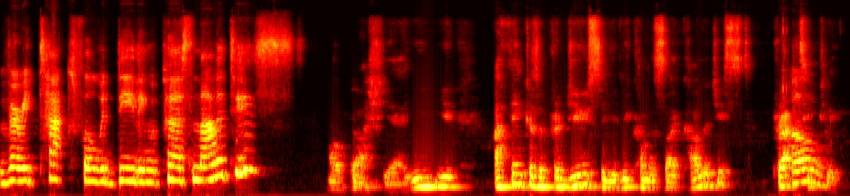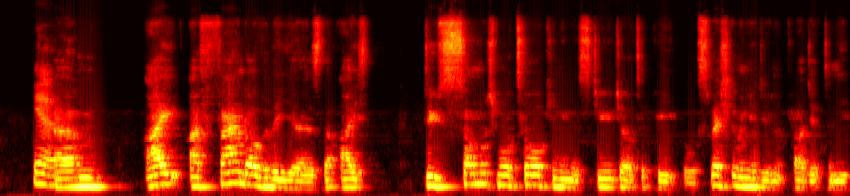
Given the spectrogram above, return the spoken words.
very tactful with dealing with personalities. oh, gosh, yeah. You, you, I think as a producer, you become a psychologist, practically. Yeah. Um, I, I found over the years that I, do so much more talking in the studio to people, especially when you're doing a project and you,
